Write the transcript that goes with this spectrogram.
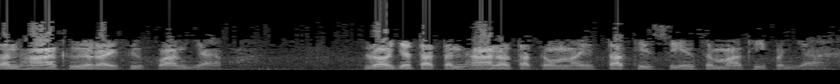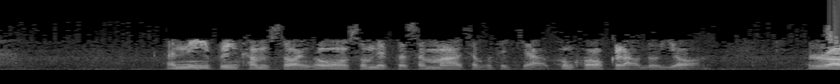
ตัณหาคืออะไรคือความอยาก เราจะตัดตัณหาเราตัดตรงไหน ตัดที่ศีลสมาธิปัญญา อันนี้เป็นคำสอนขององค์สมเด็จพระสัมมาสัมพุทธเจ้าผมขอกล่าวโดยย่อ เรา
